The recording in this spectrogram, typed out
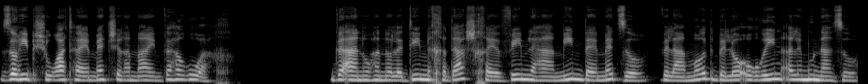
זוהי בשורת האמת של המים והרוח. ואנו הנולדים מחדש חייבים להאמין באמת זו, ולעמוד בלא עוררין על אמונה זו.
